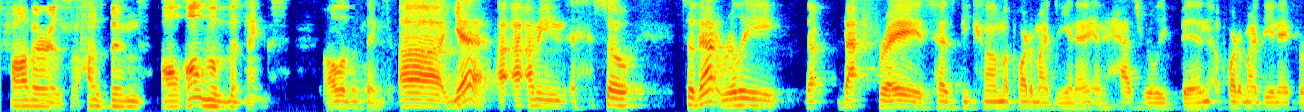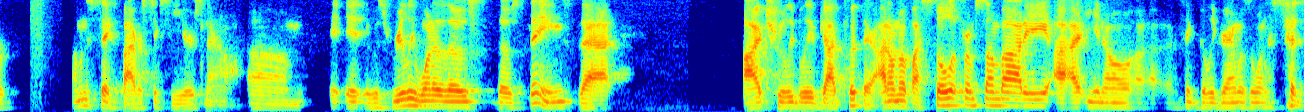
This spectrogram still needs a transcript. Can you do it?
father, as a husband, all all of the things? all of the things. Uh yeah I- I, mean so so that really that that phrase has become a part of my dna and has really been a part of my dna for i'm going to say five or six years now. Um it, it, it was really one of those those things that i truly believe god put there. I don't know if i stole it from somebody. I you know I think billy graham was the one that said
